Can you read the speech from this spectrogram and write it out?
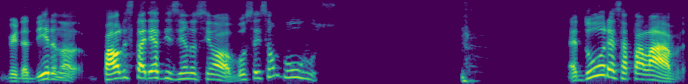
verdadeira, Paulo estaria dizendo assim, ó, vocês são burros. É dura essa palavra.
